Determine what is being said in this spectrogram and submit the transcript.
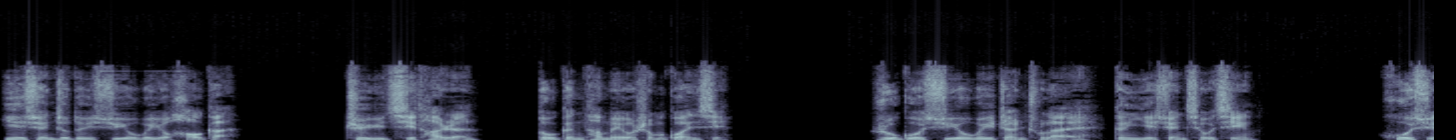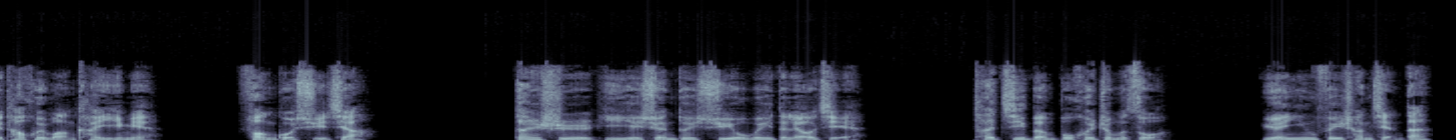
叶璇就对徐有为有好感。至于其他人，都跟他没有什么关系。如果徐有为站出来跟叶璇求情，或许他会网开一面，放过徐家。但是以叶璇对徐有为的了解，他基本不会这么做。原因非常简单，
